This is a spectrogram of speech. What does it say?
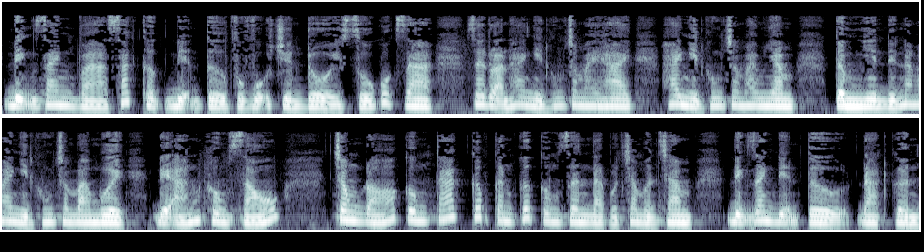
định danh và xác thực điện tử phục vụ chuyển đổi số quốc gia giai đoạn 2022-2025, tầm nhìn đến năm 2030, đề án 06. Trong đó, công tác cấp căn cước công dân đạt 100%, định danh điện tử đạt gần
